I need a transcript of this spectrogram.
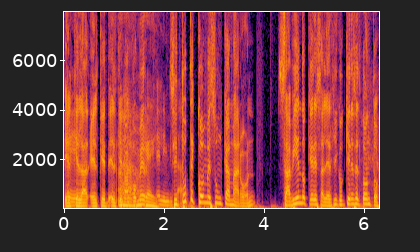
El Eh. que, la- el que, el que va Ah, a comer. ok. El Si tú te comes un camarón sabiendo que eres alérgico, ¿quién es el tonto?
